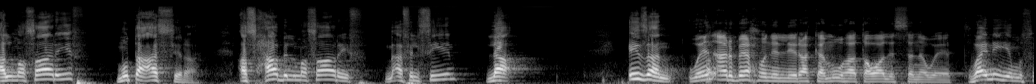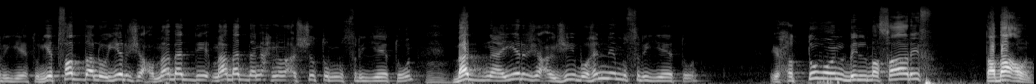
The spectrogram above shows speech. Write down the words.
المصارف متعسرة أصحاب المصارف مقفلسين لا. اذا وين أرباحهم اللي ركموها طوال السنوات؟ وين هي مصرياتهم؟ يتفضلوا يرجعوا. ما بدي ما بدنا نحن نقشطهم مصرياتهم. بدنا يرجعوا يجيبوا هن مصرياتهم يحطوهم بالمصارف تبعهم.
